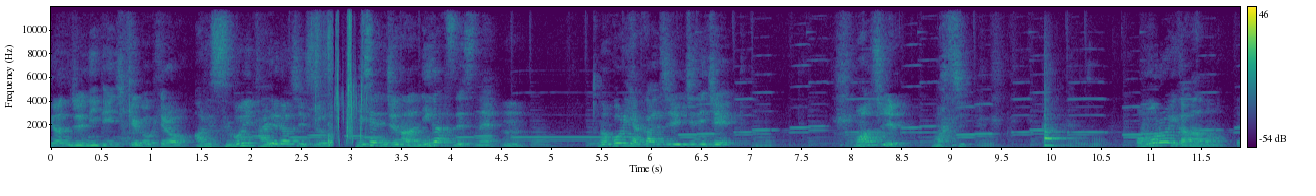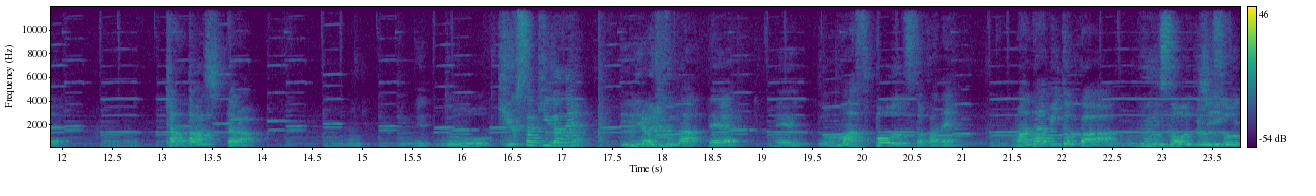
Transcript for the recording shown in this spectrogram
？42.195キロ。あれすごい大変らしいですよ。20172月ですね。うん。残り181日。マジ？マジ。おもろいかなと思って。ちゃんと走ったら。えっと寄付先がねうん。いろいろとあって。えっとまあスポーツとかね。学びとか紛争地域と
